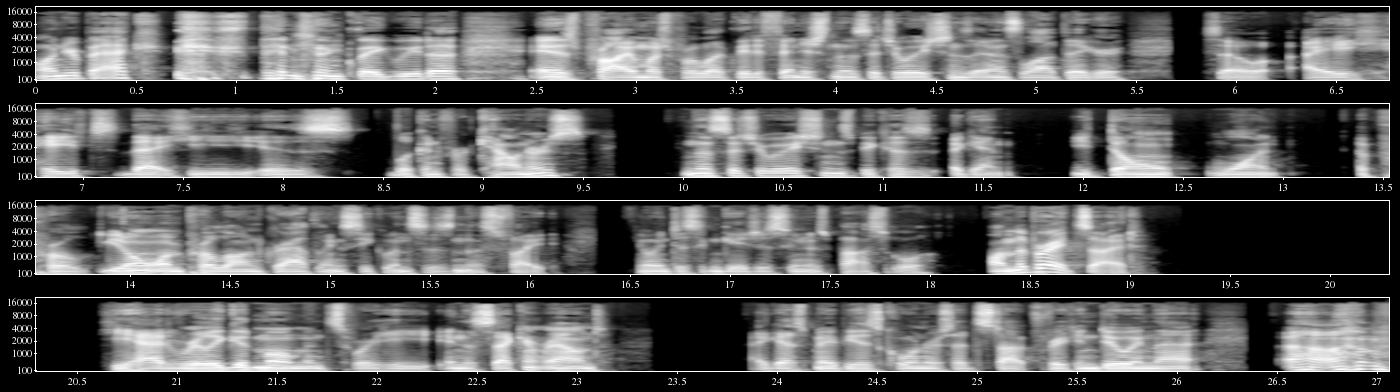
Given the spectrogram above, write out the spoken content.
on your back than, than Clay Guida and is probably much more likely to finish in those situations and it's a lot bigger. So I hate that he is looking for counters in those situations because again, you don't want a pro you don't want prolonged grappling sequences in this fight. You want to disengage as soon as possible. On the bright side, he had really good moments where he in the second round, I guess maybe his corners had stopped freaking doing that. Um,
